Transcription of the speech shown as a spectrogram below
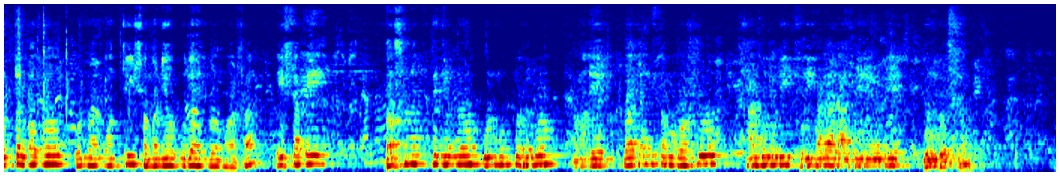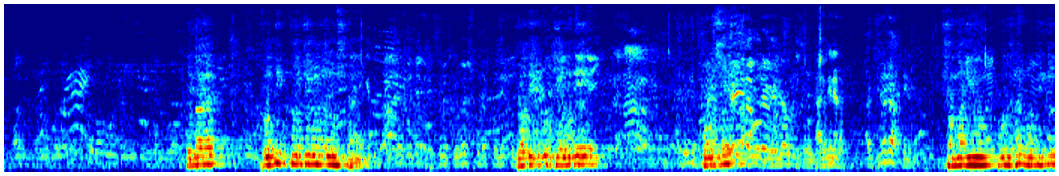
উত্তরবঙ্গ উন্নয়ন মন্ত্রী সম্মানীয় উদয়ন মহাশয় এর সাথে দর্শনার্থীদের জন্য উন্মুক্ত হল আমাদের পঁয়তাল্লিশতম বর্ষ সার্বজনীন ঝুড়িপাড়া রাজধানী রোডের দুর্গোৎসব। এবার প্রদীপ প্রজ্বলন অনুষ্ঠান। প্রদীপ প্রজ্বলনে সম্মানীয় প্রধান অতিথি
